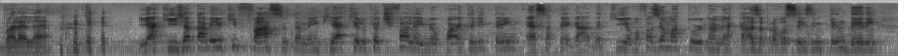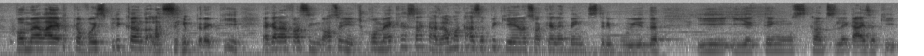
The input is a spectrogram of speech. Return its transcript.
Baralé. E aqui já tá meio que fácil também, que é aquilo que eu te falei. Meu quarto ele tem essa pegada aqui. Eu vou fazer uma tour na minha casa para vocês entenderem como ela é, porque eu vou explicando ela sempre aqui. E a galera fala assim: nossa, gente, como é que é essa casa? É uma casa pequena, só que ela é bem distribuída e, e tem uns cantos legais aqui.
